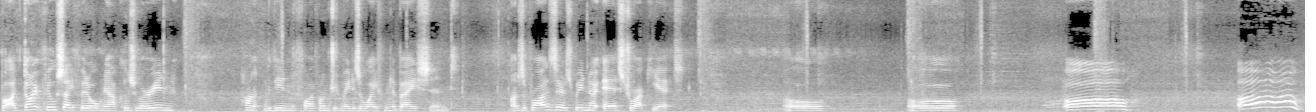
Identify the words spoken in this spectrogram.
But I don't feel safe at all now because we're in within 500 meters away from the base and I'm surprised there's been no airstrike yet. Oh. Oh. Oh. Oh.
